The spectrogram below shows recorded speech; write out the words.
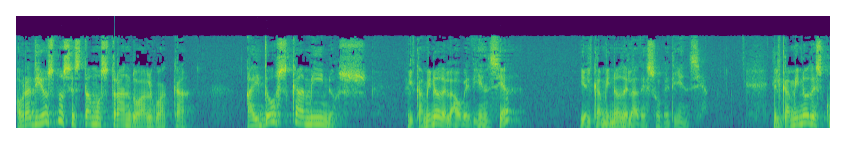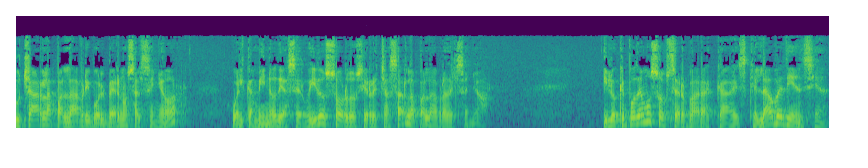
Ahora Dios nos está mostrando algo acá hay dos caminos, el camino de la obediencia y el camino de la desobediencia. El camino de escuchar la palabra y volvernos al Señor o el camino de hacer oídos sordos y rechazar la palabra del Señor. Y lo que podemos observar acá es que la obediencia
